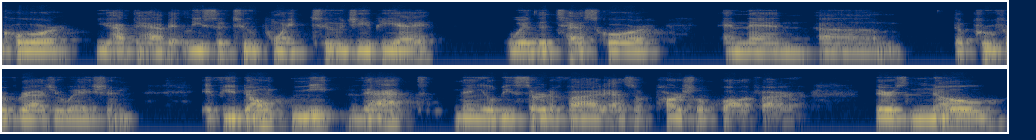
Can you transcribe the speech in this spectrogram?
core. You have to have at least a 2.2 GPA with the test score and then um, the proof of graduation. If you don't meet that, then you'll be certified as a partial qualifier. There's no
